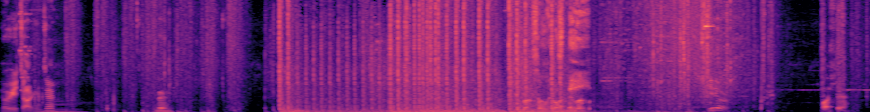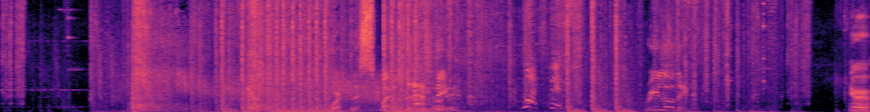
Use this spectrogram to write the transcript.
Who are you talking to? Bro. Someone is A. Here. Watch here. Worthless. My blasting. Reloading. Watch this. Reloading. Yo, yo.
